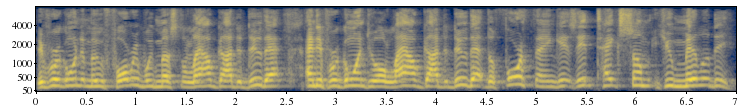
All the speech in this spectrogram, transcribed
If we're going to move forward, we must allow God to do that. And if we're going to allow God to do that, the fourth thing is it takes some humility.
